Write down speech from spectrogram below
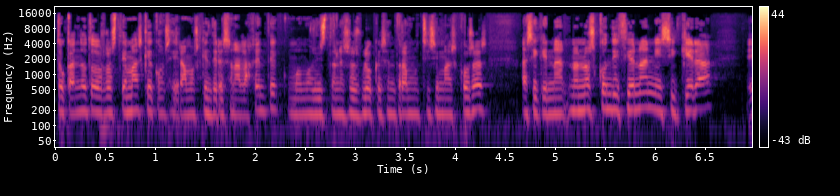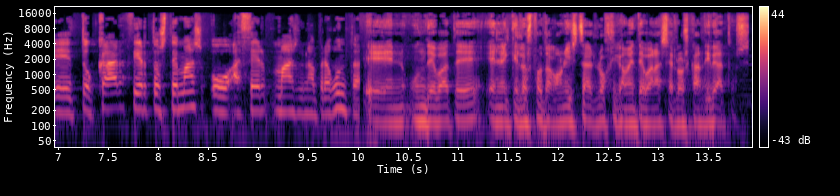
tocando todos los temas que consideramos que interesan a la gente. Como hemos visto en esos bloques entran muchísimas cosas, así que no nos condiciona ni siquiera eh, tocar ciertos temas o hacer más de una pregunta. En un debate en el que los protagonistas, lógicamente, van a ser los candidatos.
